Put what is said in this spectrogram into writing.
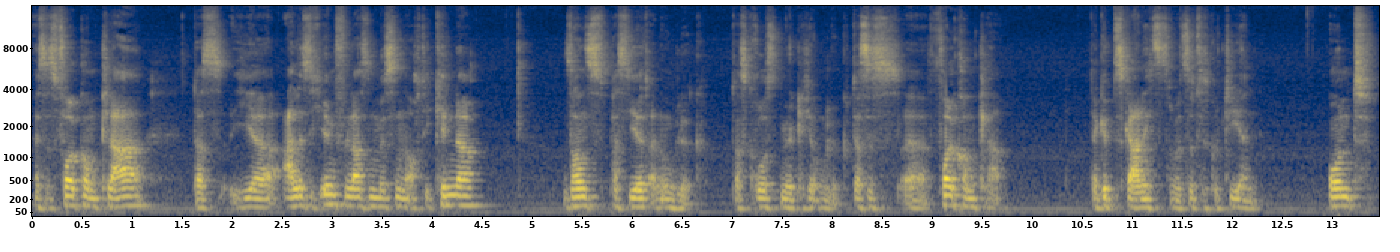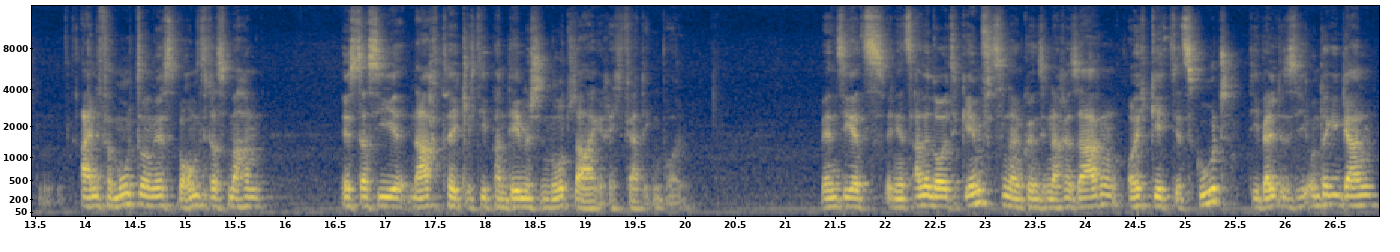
es ist vollkommen klar, dass hier alle sich impfen lassen müssen, auch die Kinder. Sonst passiert ein Unglück, das größtmögliche Unglück. Das ist äh, vollkommen klar. Da gibt es gar nichts darüber zu diskutieren. Und eine Vermutung ist, warum sie das machen, ist, dass sie nachträglich die pandemische Notlage rechtfertigen wollen. Wenn, sie jetzt, wenn jetzt alle Leute geimpft sind, dann können sie nachher sagen, euch geht jetzt gut, die Welt ist nicht untergegangen,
